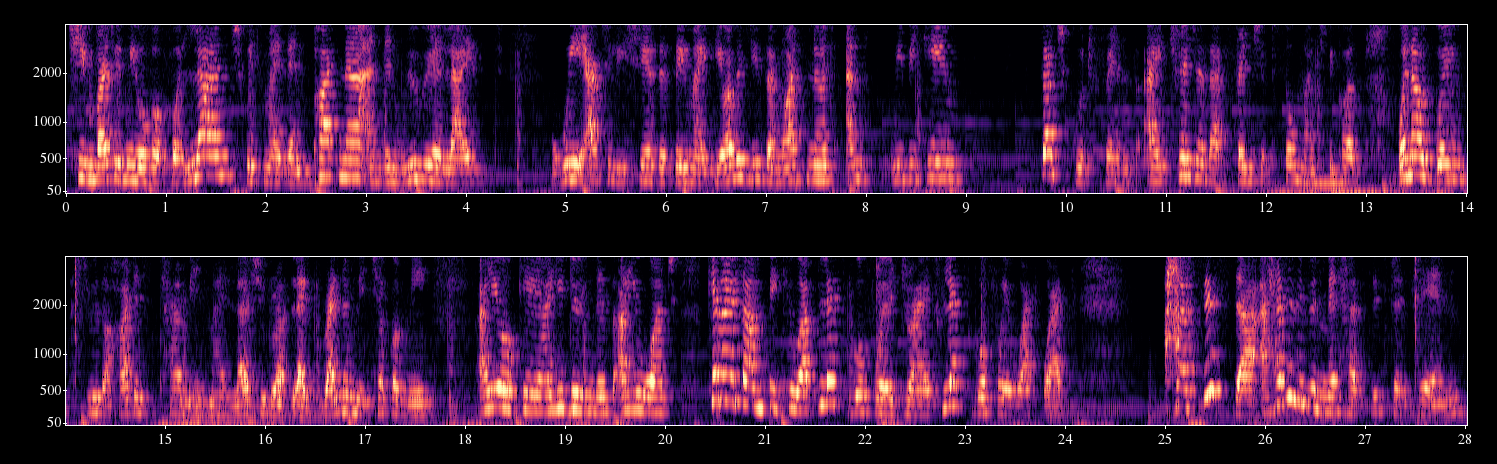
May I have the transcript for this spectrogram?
She invited me over for lunch with my then partner, and then we realized we actually shared the same ideologies and whatnot, and we became such good friends. I treasure that friendship so much because when I was going through the hardest time in my life, she'd like randomly check on me. Are you okay? Are you doing this? Are you what? Can I come pick you up? Let's go for a drive. Let's go for a what what. Her sister, I hadn't even met her sister then,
